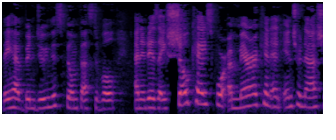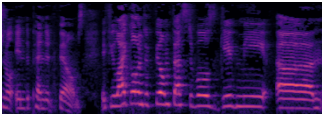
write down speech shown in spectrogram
they have been doing this film festival, and it is a showcase for American and international independent films. If you like going to film festivals, give me uh, an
